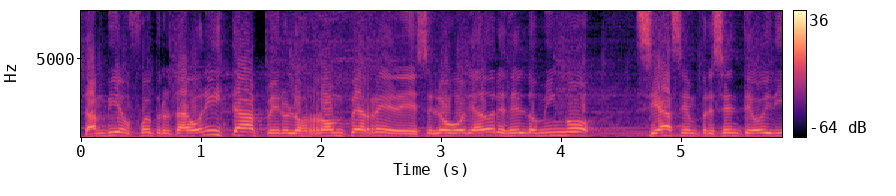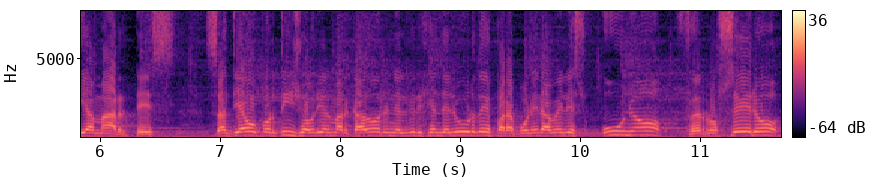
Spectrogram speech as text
también fue protagonista, pero los romperredes, los goleadores del domingo se hacen presente hoy día martes. Santiago Portillo abría el marcador en el Virgen de Lourdes para poner a Vélez 1, Ferro 0,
